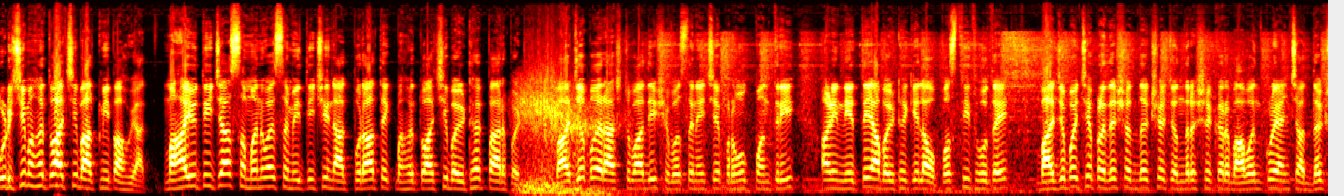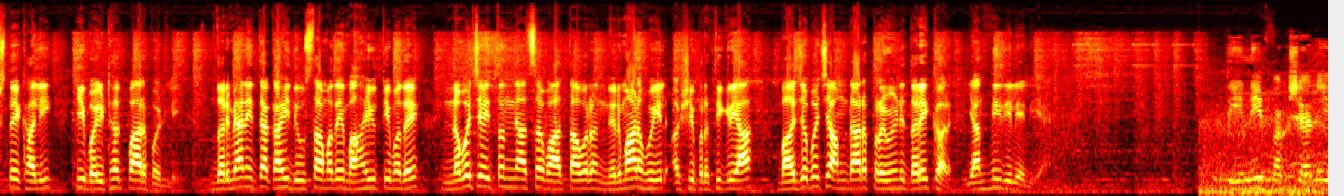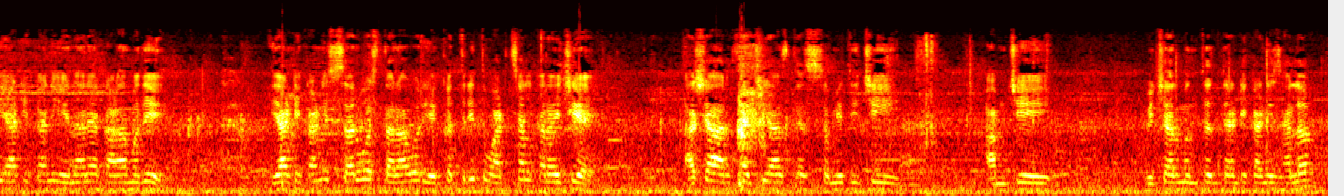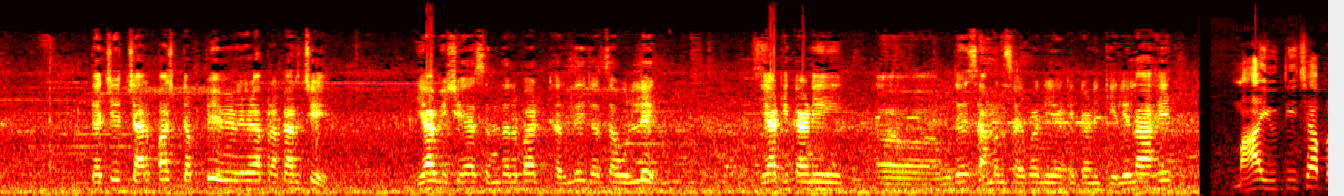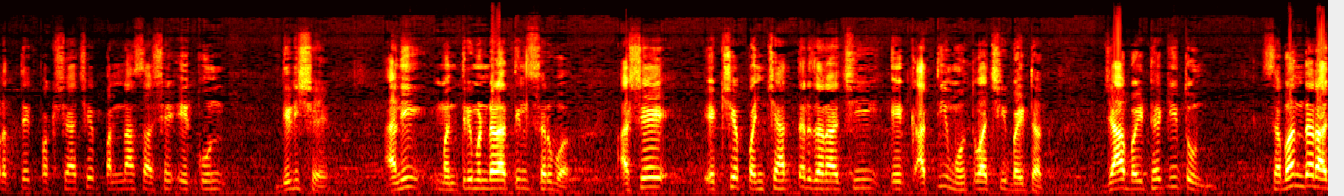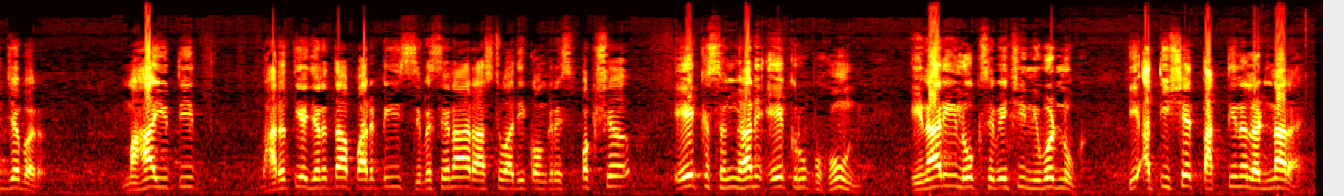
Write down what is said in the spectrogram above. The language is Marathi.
पुढची महत्वाची बातमी पाहूयात. महायुतीच्या समन्वय समितीची नागपुरात एक महत्वाची बैठक पार पडली. भाजप राष्ट्रवादी शिवसेनेचे प्रमुख मंत्री आणि नेते या बैठकीला उपस्थित होते. भाजपचे प्रदेश अध्यक्ष चंद्रशेखर बावनकुळे यांच्या अध्यक्षतेखाली ही बैठक पार पडली. दरम्यान येत्या काही दिवसामध्ये महायुतीमध्ये नवचैतन्याचं वातावरण निर्माण होईल अशी प्रतिक्रिया भाजपचे आमदार प्रवीण दरेकर यांनी दिलेली आहे. तिन्ही पक्षाने या ठिकाणी येणाऱ्या काळामध्ये या ठिकाणी सर्व स्तरावर एकत्रित वाटचाल करायची आहे. अशा अर्थाची आज त्या समितीची आमचे विचारमंथन त्या ठिकाणी झालं. त्याचे चार पाच टप्पे वेगवेगळ्या प्रकारचे या विषयासंदर्भात ठरले ज्याचा उल्लेख या ठिकाणी उदय सामंत साहेबांनी या ठिकाणी केलेला आहे. महायुतीच्या प्रत्येक पक्षाचे पन्नास असे एकूण दीडशे आणि मंत्रिमंडळातील सर्व असे एकशे पंच्याहत्तर जणांची एक अति महत्वाची बैठक ज्या बैठकीतून सबंध राज्यभर महायुतीत भारतीय जनता पार्टी शिवसेना राष्ट्रवादी काँग्रेस पक्ष एक संघाने एक रूप होऊन येणारी लोकसभेची निवडणूक ही अतिशय ताकदीनं लढणार आहे.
